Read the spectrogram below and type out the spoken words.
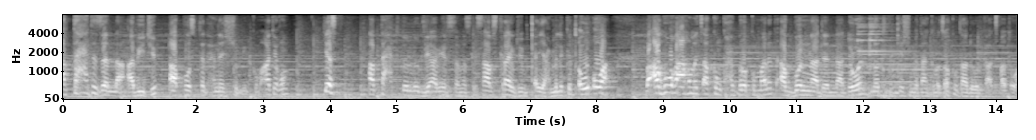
ኣብ ታሕቲ ዘላ ኣብ ዩትብ ኣፖስትል ሕነሽም ኢልኩም ኣትኹም ጀስት ኣብ ታሕቲ ዘሎ እግዚኣብሔር ዝተመስገ ሳብስክራይብ ትብል ቀያሕ ምልክት ጠውቕዋ ብኣግኡ ከዓ ክመፃኩም ክሕብረኩም ማለት ኣብ ጎና ደላ ደወል ኖቲፊኬሽን መታን ክመፀኩም እታ ደወል ከዓ ፀጥዋ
